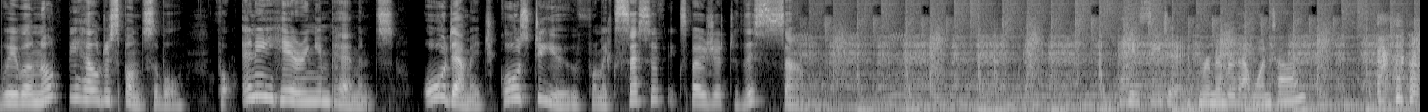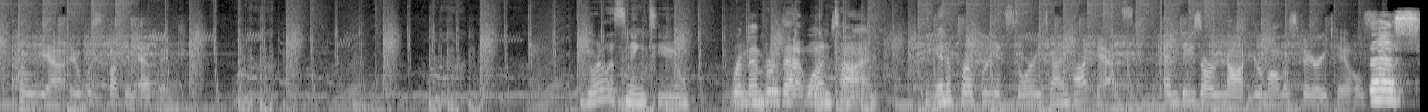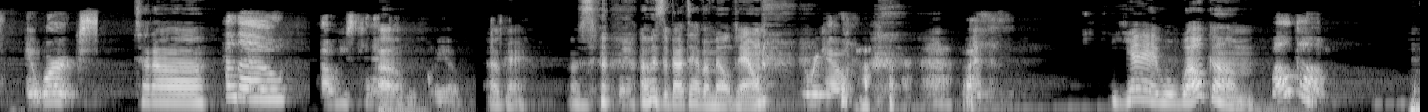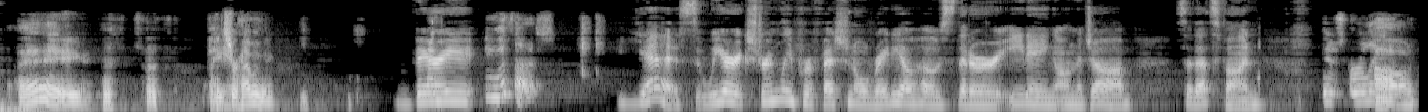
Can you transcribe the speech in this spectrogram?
We will not be held responsible for any hearing impairments or damage caused to you from excessive exposure to this sound. Hey CJ, remember that one time? oh yeah, it was fucking epic. You're listening to Remember that one time. the Inappropriate Storytime podcast. And these are not your mama's fairy tales. Yes, it works. Ta-da! Hello. Oh, he's connected Oh. to the audio. Okay, I was I was about to have a meltdown. Here we go. Yay! Well, welcome. Welcome. Hey, thanks for having me. Very Be with us. yes, we are extremely professional radio hosts that are eating on the job, so that's fun. It's early. Oh,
